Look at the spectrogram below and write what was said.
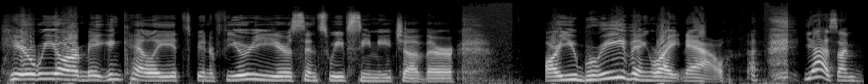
Here we are, Megyn Kelly. It's been a few years since we've seen each other. Are you breathing right now? Yes, I'm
